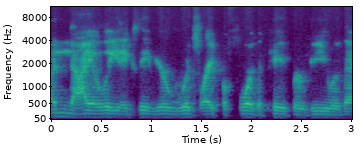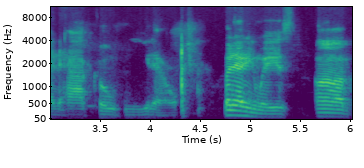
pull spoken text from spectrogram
annihilate Xavier Woods right before the pay per view and then have Kofi, you know. But, anyways, um,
